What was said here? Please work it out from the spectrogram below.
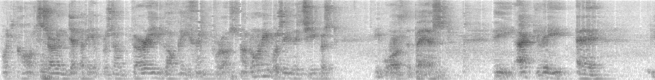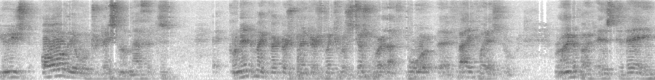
what's called serendipity. It was a very lucky thing for us. Not only was he the cheapest, he was the best. He actually uh, used all the old traditional methods. Going into my McVicker's printers, which was just where that four, uh, five ways roundabout is today,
